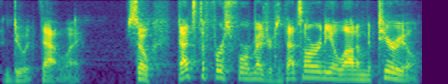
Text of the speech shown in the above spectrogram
and do it that way. So that's the first four measures. That's already a lot of material.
